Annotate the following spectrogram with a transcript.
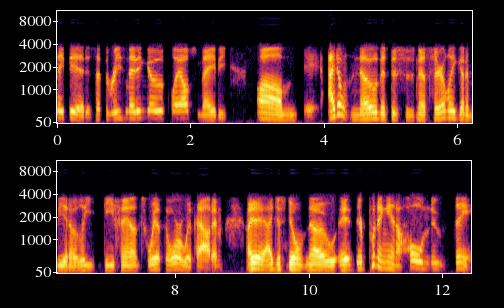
They did. Is that the reason they didn't go to the playoffs? Maybe. Um, I don't know that this is necessarily going to be an elite defense with or without him. I, I just don't know. They're putting in a whole new thing,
